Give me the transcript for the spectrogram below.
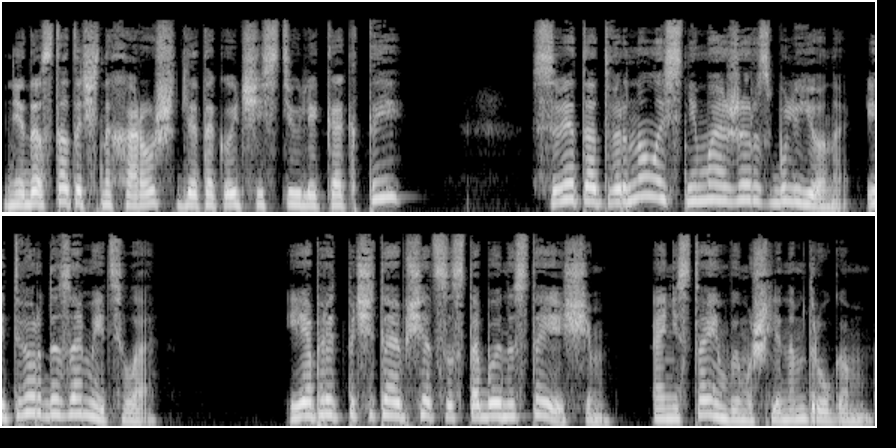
Недостаточно хорош для такой чистюли, как ты? Света отвернулась, снимая жир с бульона, и твердо заметила. «Я предпочитаю общаться с тобой настоящим, а не с твоим вымышленным другом».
